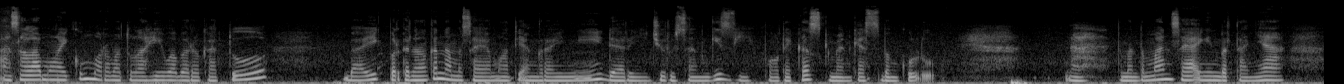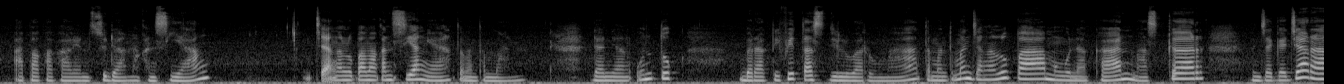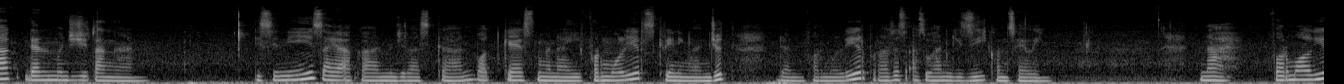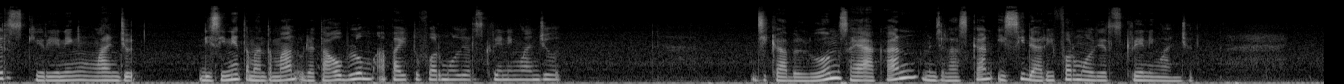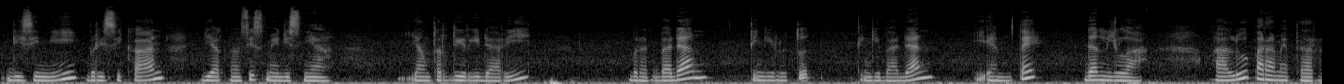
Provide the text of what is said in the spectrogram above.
Assalamualaikum warahmatullahi wabarakatuh Baik, perkenalkan nama saya Mati Anggraini dari jurusan Gizi Poltekkes Kemenkes Bengkulu Nah, teman-teman saya ingin bertanya Apakah kalian sudah makan siang? Jangan lupa makan siang ya teman-teman Dan yang untuk beraktivitas di luar rumah, teman-teman jangan lupa menggunakan masker, menjaga jarak, dan mencuci tangan. Di sini saya akan menjelaskan podcast mengenai formulir screening lanjut dan formulir proses asuhan gizi konseling. Nah, formulir screening lanjut. Di sini teman-teman udah tahu belum apa itu formulir screening lanjut? Jika belum, saya akan menjelaskan isi dari formulir screening lanjut. Di sini berisikan diagnosis medisnya yang terdiri dari berat badan, tinggi lutut, tinggi badan, IMT, dan lila. Lalu parameter.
